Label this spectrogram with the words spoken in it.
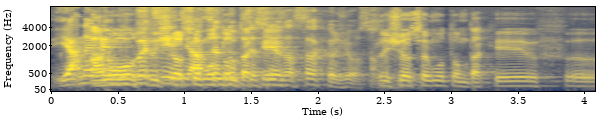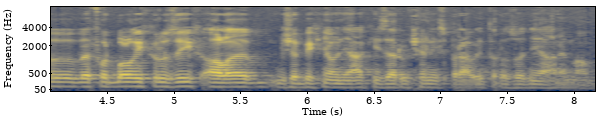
Já nevím ano, vůbec slyšel nic, jsem já jsem o tom to taky, zaslechl, že jo, Slyšel jsem o tom taky v, ve fotbalových kruzích, ale že bych měl nějaký zaručený zprávy, to rozhodně já nemám.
